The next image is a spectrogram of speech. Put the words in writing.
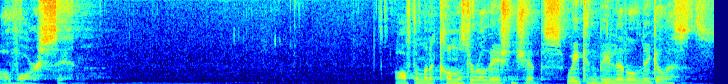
of our sin. Often, when it comes to relationships, we can be little legalists.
